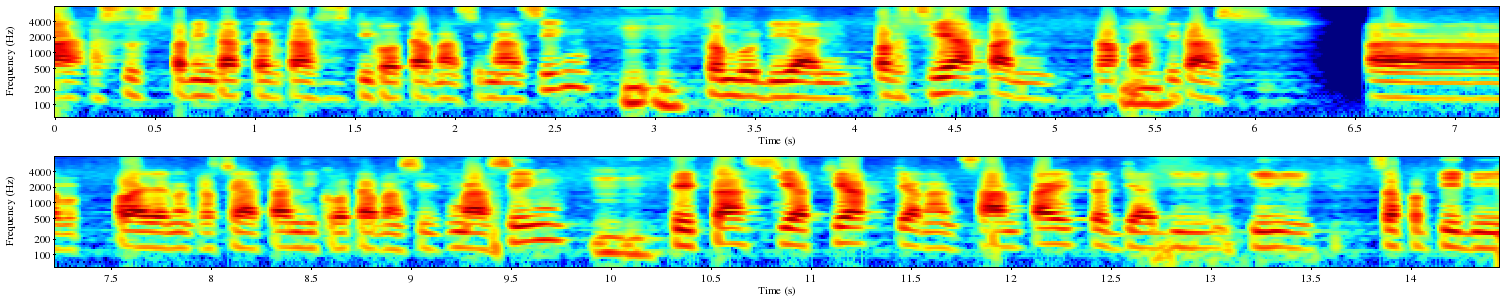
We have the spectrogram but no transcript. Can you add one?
kasus peningkatan kasus di kota masing-masing, hmm. kemudian persiapan kapasitas hmm. uh, pelayanan kesehatan di kota masing-masing, hmm. kita siap-siap jangan sampai terjadi di seperti di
